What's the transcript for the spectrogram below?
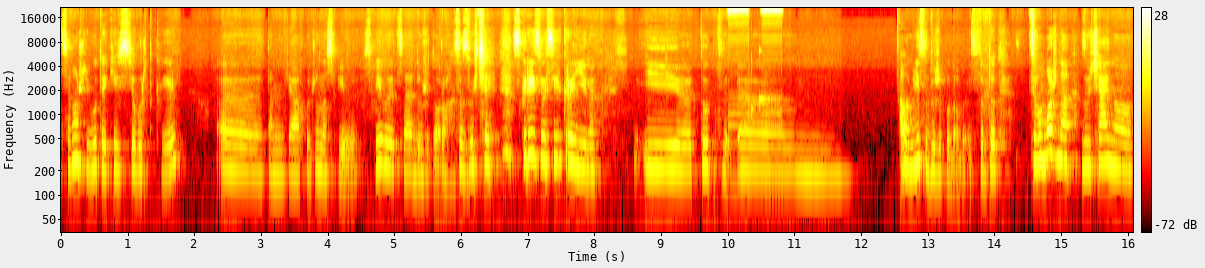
Це можуть бути якісь гуртки. Е, Там я ходжу на співи. Співи це дуже дорого, зазвичай скрізь в усіх країнах. І тут. Е, але мені це дуже подобається. Тобто, цього можна, звичайно,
